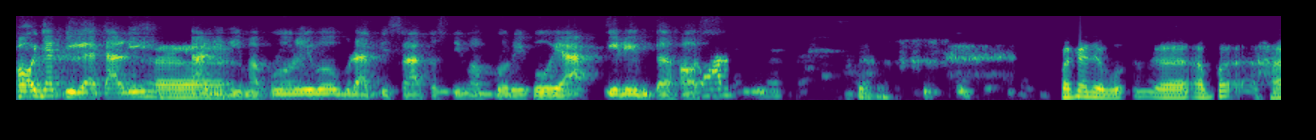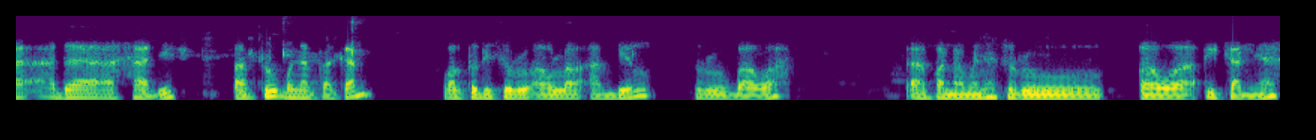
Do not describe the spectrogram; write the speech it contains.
Koknya tiga kali, Eh. kali lima puluh ribu berarti seratus lima puluh ribu ya. Kirim ke host. Makanya Bu, eh, apa ha- ada hadis satu mengatakan waktu disuruh Allah ambil suruh bawa apa namanya suruh bawa ikannya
